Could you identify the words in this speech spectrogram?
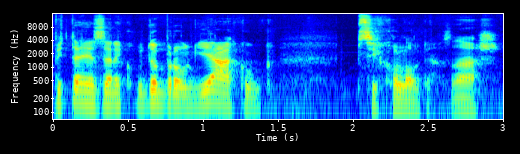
pitanje za nekog dobrog, jakog psihologa, znaš.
